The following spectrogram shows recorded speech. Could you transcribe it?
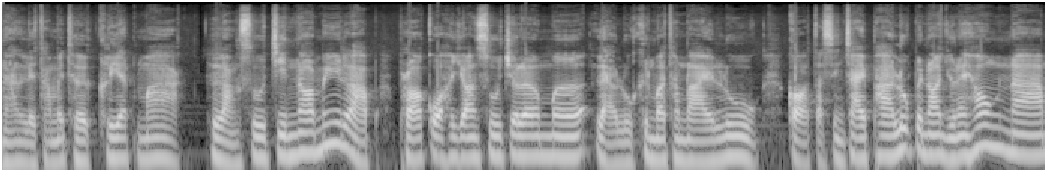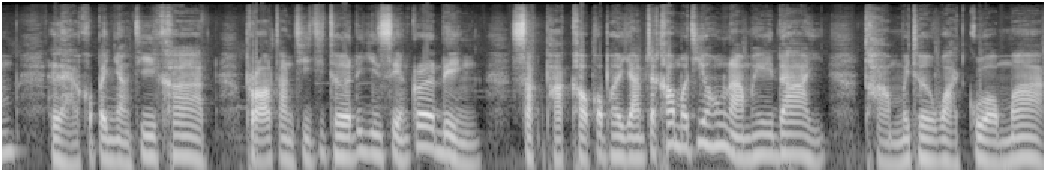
นั่นเลยทำให้เธอเครียดมากหลังซูจินนอนไม่หลับ เพราะกลัวฮยอนซูจะเลอเมอ แล้วลุกขึ้นมาทำลายลูก ก็ตัดสินใจพาลูกไปนอนอยู่ในห้องน้ำแล้วก็เป็นอย่างที่คาด เพราะทันทีที่เธอได้ยินเสียงกระดิ่ง สักพักเขาก็พยายามจะเข้ามาที่ห้องน้ำให้ได้ทำให้เธอหวาดกลัวมาก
